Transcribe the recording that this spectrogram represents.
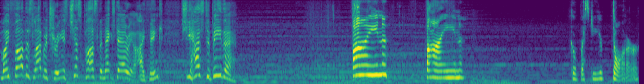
My father's laboratory is just past the next area, I think. She has to be there. Fine. Fine. Go rescue your daughter.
